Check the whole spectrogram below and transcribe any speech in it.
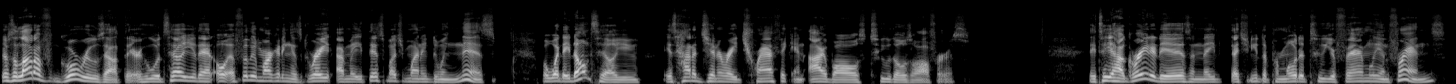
There's a lot of gurus out there who will tell you that, oh, affiliate marketing is great. I made this much money doing this. But what they don't tell you is how to generate traffic and eyeballs to those offers. They tell you how great it is and they that you need to promote it to your family and friends.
